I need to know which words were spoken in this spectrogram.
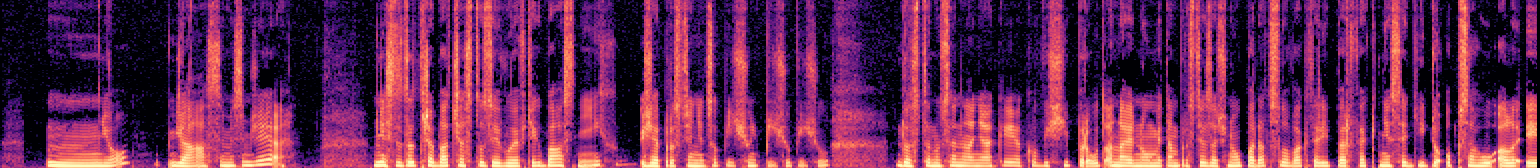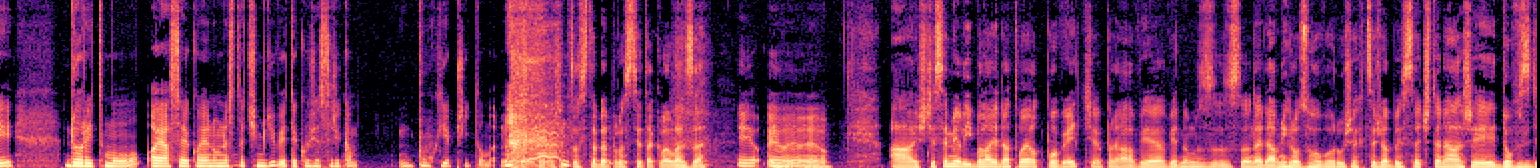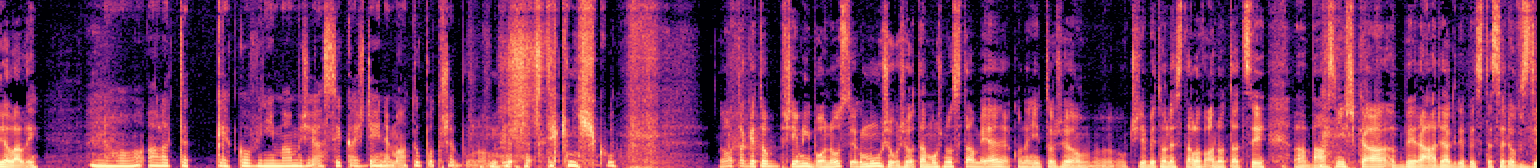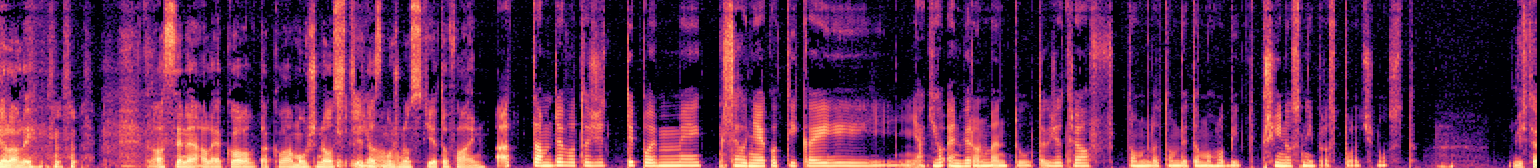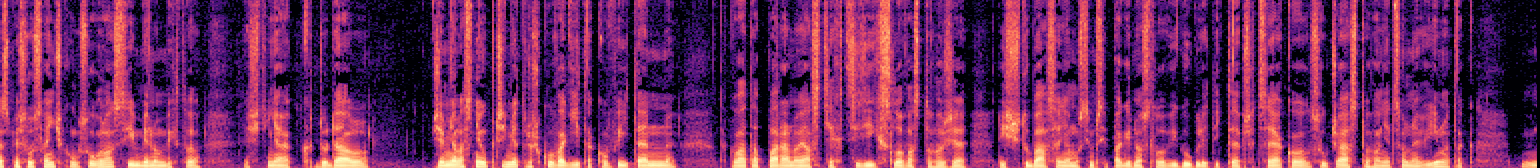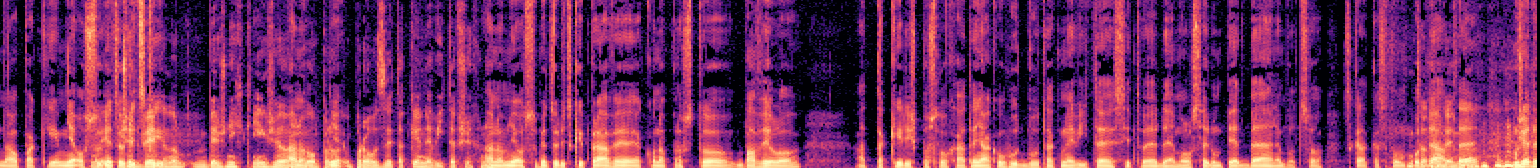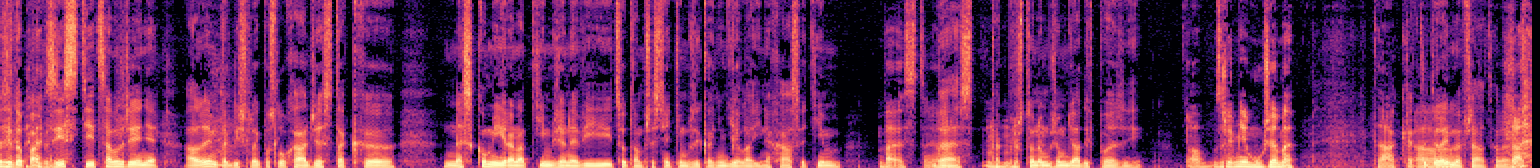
Mm, jo, já si myslím, že je. Mně se to třeba často zjevuje v těch básních, že prostě něco píšu, píšu, píšu, dostanu se na nějaký jako vyšší prout a najednou mi tam prostě začnou padat slova, které perfektně sedí do obsahu, ale i do rytmu a já se jako jenom nestačím divit, jako že si říkám, Bůh je přítomen. že to z tebe prostě takhle leze. Jo, jo, jo, jo. A ještě se mi líbila jedna tvoje odpověď právě v jednom z, z nedávných rozhovorů, že chceš, aby se čtenáři dovzdělali. No, ale tak jako vnímám, že asi každý nemá tu potřebu, no, když čte knížku. No, tak je to příjemný bonus, jako můžou, že jo, ta možnost tam je, jako není to, že jo, určitě by to nestalo v anotaci. Básnířka by ráda, kdybyste se dovzdělali. to asi ne, ale jako taková možnost, jedna jo. z možností, je to fajn. A tam jde o to, že ty pojmy se hodně jako týkají nějakého environmentu, takže třeba v tomhle tom by to mohlo být přínosný pro společnost. V jistém smyslu s Aničkou souhlasím, jenom bych to ještě nějak dodal, že mě vlastně upřímně trošku vadí takový ten, taková ta paranoja z těch cizích slov a z toho, že když tu báseň a musím si pak jedno slovo vygooglit, teď to je přece jako součást toho, něco nevím, no tak naopak je mě osobně no, to vždycky... běžných knih, že ano, jako pro, mě, prozy taky nevíte všechno. Ano, mě osobně to vždycky právě jako naprosto bavilo a taky, když posloucháte nějakou hudbu, tak nevíte, jestli to je Demol 75B nebo co. Zkrátka se tomu poddáte. To nevím, no. Můžete si to pak zjistit samozřejmě, ale vím, tak když člověk poslouchá jazz, tak eh, neskomíra nad tím, že neví, co tam přesně ti muzikanti dělají. Nechá se tím vést. Jo. vést. Mm-hmm. Tak mhm. proč to nemůžeme dělat i v poezii? A zřejmě můžeme. Tak, tak to dělejme, přátelé.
